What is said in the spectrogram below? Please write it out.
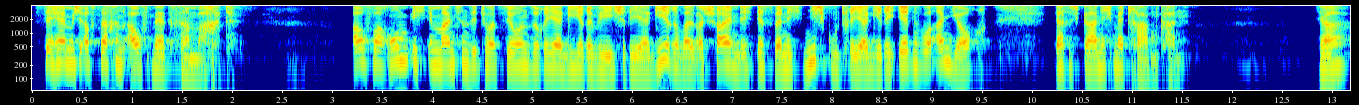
dass der Herr mich auf Sachen aufmerksam macht. Auch warum ich in manchen Situationen so reagiere, wie ich reagiere, weil wahrscheinlich ist, wenn ich nicht gut reagiere, irgendwo ein Joch, das ich gar nicht mehr tragen kann. Ja?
